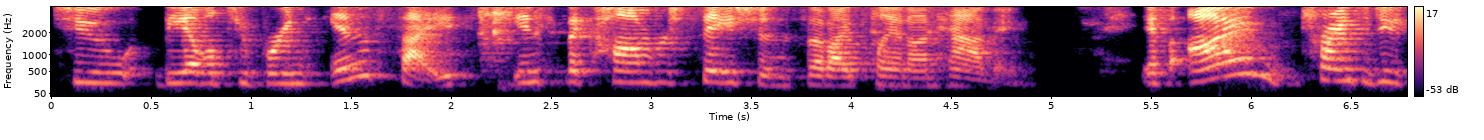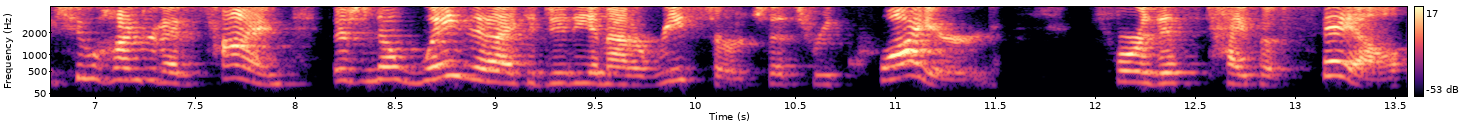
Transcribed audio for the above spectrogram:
to be able to bring insights into the conversations that I plan on having. If I'm trying to do 200 at a time, there's no way that I could do the amount of research that's required for this type of sale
